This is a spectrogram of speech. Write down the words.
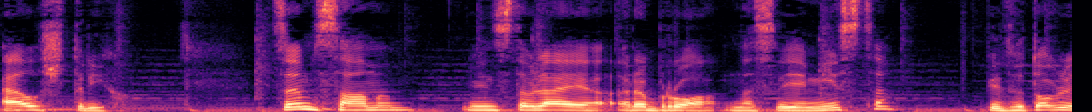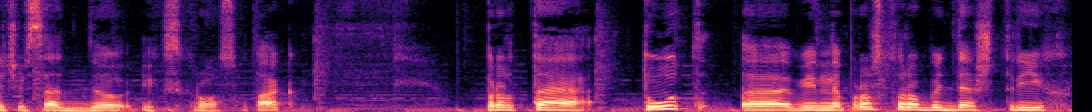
L-штрих. Цим самим він вставляє ребро на своє місце, підготовлюючи все до X-кросу, так? Проте тут е, він не просто робить D-штрих,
